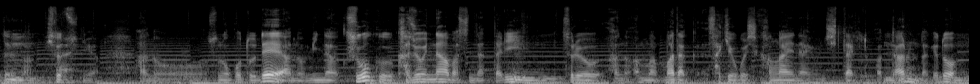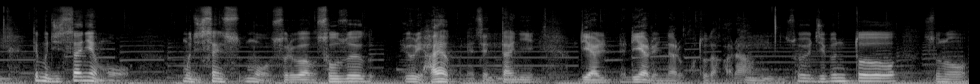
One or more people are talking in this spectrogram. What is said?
例えばうん。一つには、あのそのことであのみんなすごく過剰にナーバスになったり、うん。それをあのあんままだ先送りして考えないようにしたりとかってあるんだけど、うん。でも実際にはもうもう実際にそもうそれは想像より早くね絶対にリアルリアルになることだから、うん。そういう自分とその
